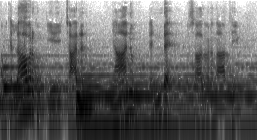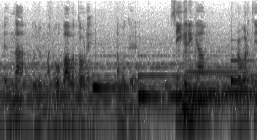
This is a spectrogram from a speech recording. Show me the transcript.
നമുക്ക് എല്ലാവർക്കും ഈ ചാനൽ ഞാനും എന്റെ പ്രസാദവനനാഥയും എന്ന ഒരു മനോഭാവത്തോടെ നമുക്ക് സ്വീകരിക്കാം പ്രവൃത്തി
